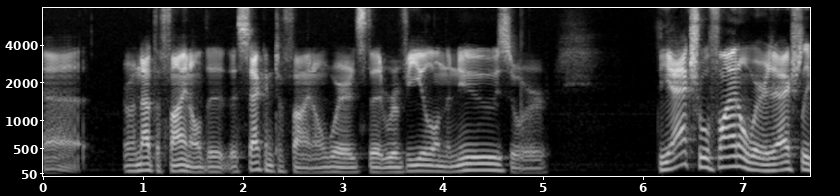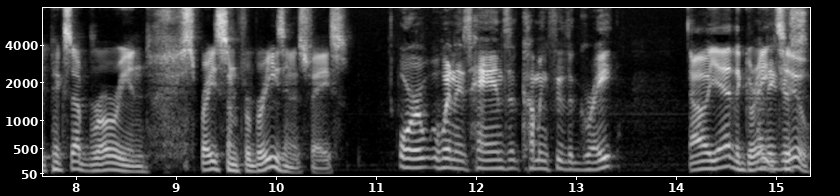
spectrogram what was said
uh or not the final the the second to final where it's the reveal on the news or the actual final where it actually picks up Rory and sprays some Febreze in his face. Or when his hands are coming through the grate, Oh yeah, the grate too. just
